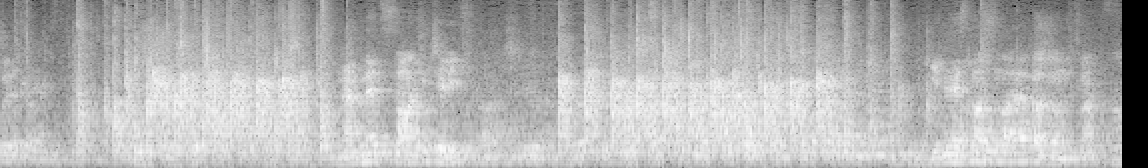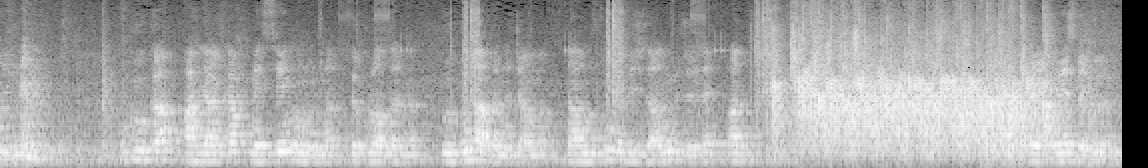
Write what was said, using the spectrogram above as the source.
Buyurun. Mehmet Saki Çelik. Yemin esnasında ayağa kalkalım lütfen. Hukuka, ahlaka, mesleğin onuruna ve kurallarına uygun davranacağıma, namusum ve vicdanım üzerine içerim. Evet, Enes Bey. Buyurun,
